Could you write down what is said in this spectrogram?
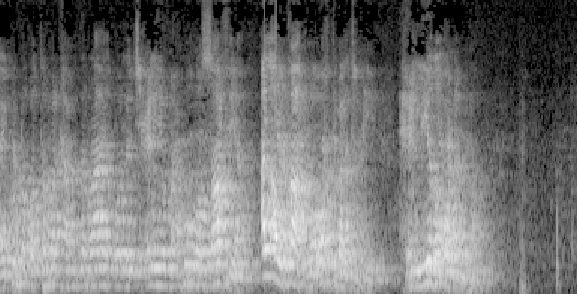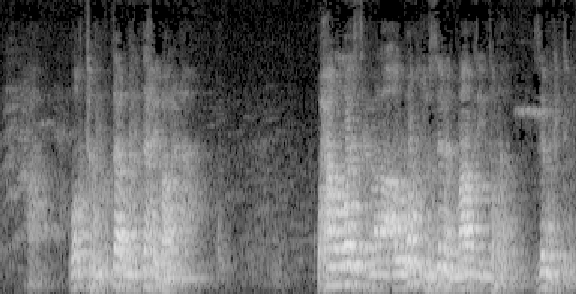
ay ku noqoto markaa mid raayiq oo la jecelayo maxbuub oo saafiya alawqaat waa waqti baa la jamciyey xilliyada oo dhan waqti muqdaar min dahri baa la dhaha waxaana loo isticmaalaa alwaqtu zaman maadi inta badan zamanka tegi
